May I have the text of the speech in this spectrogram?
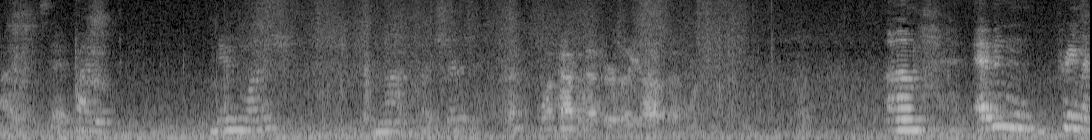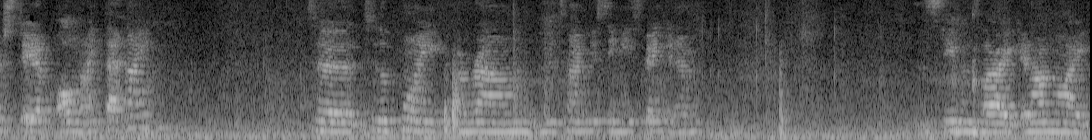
I would say probably noon, one-ish. I'm not quite sure. Okay. What happened after everybody got up that morning? Um, Evan pretty much stayed up all night that night. To, to the point around the time you see me spanking him. Stephen's like, and I'm like,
